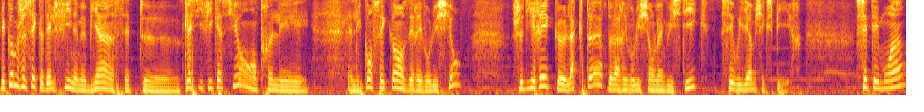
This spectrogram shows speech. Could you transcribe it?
Et comme je sais que Delphine aime bien cette euh, classification entre les conséquences des révolutions, je dirais que l'acteur de la révolution linguistique, c'est William Shakespeare. Ses témoins,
